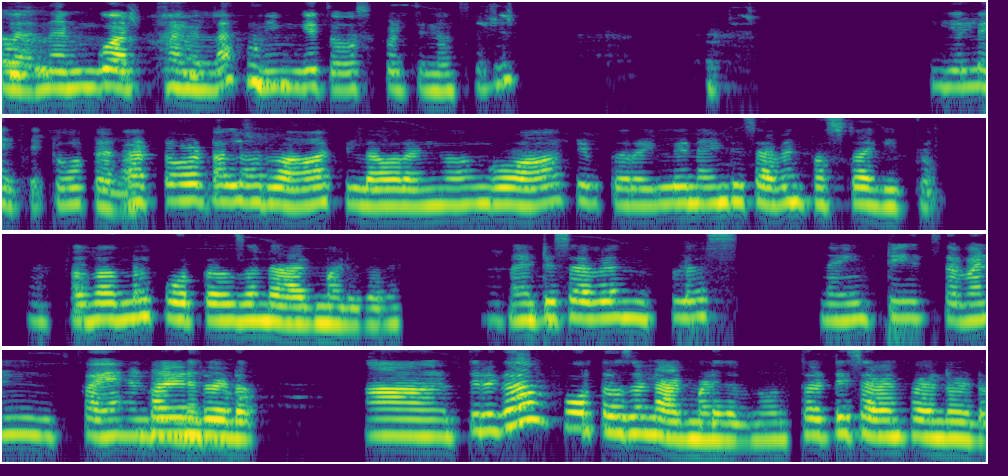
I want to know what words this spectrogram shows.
ಅಲ್ಲ ನನ್ಗೂ ಅರ್ಥ ಆಗಲ್ಲ ನಿಮ್ಗೆ ತೋರಿಸ್ಕೊಡ್ತೀನಿ ಒಂದ್ಸರಿ. ಎಲ್ಲೈತೆ ಟೋಟಲ್ ಆ ಟೋಟಲ್ ಅವ್ರು ಹಾಕಿಲ್ಲ ಅವ್ರ ಹಂಗ ಹಂಗೋ ಹಾಕಿರ್ತಾರೆ. ಇಲ್ಲಿ ನೈಂಟಿ ಸೆವೆನ್ ಫಸ್ಟ್ ಆಗಿತ್ತು ಅದಾದ್ಮೇಲೆ ಫೋರ್ ತೌಸಂಡ್ ಆಡ್ ಮಾಡಿದ್ದಾರೆ. Ninety seven plus ninety seven five hundred ತಿರ್ಗಾ ಫೋರ್ ತೌಸಂಡ್ ಆಡ್ ಮಾಡಿದ್ದಾರೆ ನೋಡಿ ತರ್ಟಿ ಸೆವೆನ್ ಫೈವ್ ಹಂಡ್ರೆಡ್.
